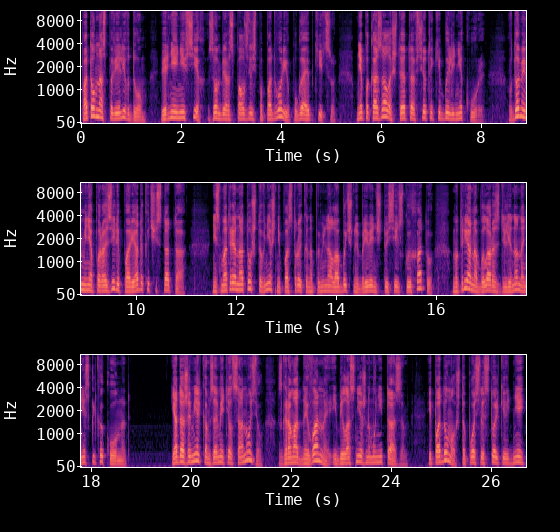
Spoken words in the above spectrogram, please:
Потом нас повели в дом. Вернее, не всех. Зомби расползлись по подворью, пугая птицу. Мне показалось, что это все-таки были не куры. В доме меня поразили порядок и чистота. Несмотря на то, что внешне постройка напоминала обычную бревенчатую сельскую хату, внутри она была разделена на несколько комнат, я даже мельком заметил санузел с громадной ванной и белоснежным унитазом и подумал, что после стольких дней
